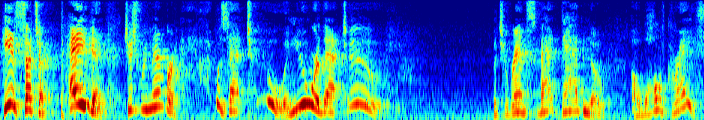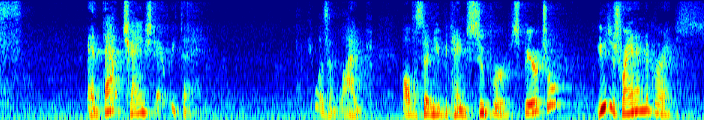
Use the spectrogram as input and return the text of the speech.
He is such a pagan. Just remember, hey, I was that too, and you were that too. But you ran smack dab into a wall of grace. And that changed everything. It wasn't like all of a sudden you became super spiritual. You just ran into grace.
